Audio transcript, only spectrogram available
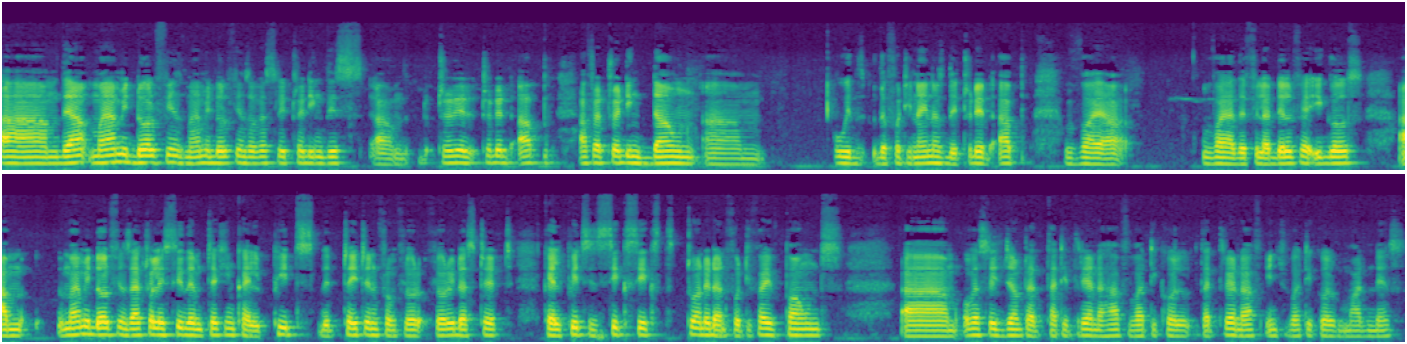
um, the Miami Dolphins. Miami Dolphins obviously trading this um, traded traded up after trading down um, with the 49ers. They traded up via via the Philadelphia Eagles. Um, the Miami Dolphins actually see them taking Kyle Pitts, the Titan from Flor- Florida State. Kyle Pitts is 6'6", 245 pounds. Um, obviously jumped at 33 and a half vertical, 33 and a half inch vertical madness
